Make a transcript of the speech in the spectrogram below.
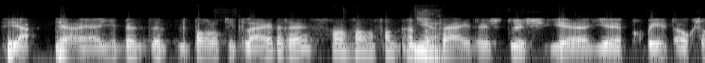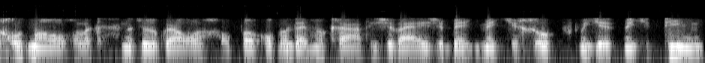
Ja, ja, ja, je bent de, de politiek leider hè, van, van, van een partij. Dus, dus je, je probeert ook zo goed mogelijk, natuurlijk wel op, op een democratische wijze, met je groep, met je, met je team,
